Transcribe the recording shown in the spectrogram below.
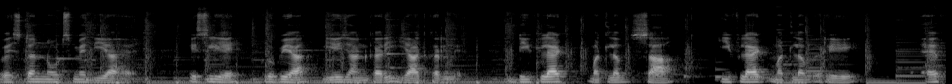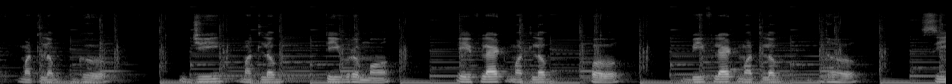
वेस्टर्न नोट्स में दिया है। इसलिए कृपया ये जानकारी याद कर ले। डी फ्लैट मतलब सा ई फ्लैट मतलब रे एफ़ मतलब ग जी मतलब तीव्र म ए फ्लैट मतलब प बी फ्लैट मतलब ध सी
